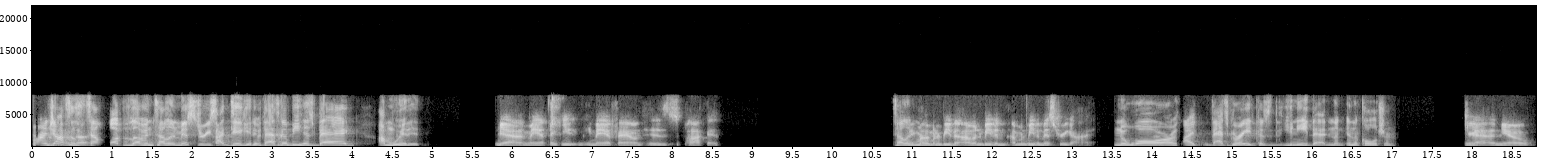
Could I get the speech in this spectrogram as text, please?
Brian Johnson's that- tell, love, loving telling mysteries. I dig it. If that's going to be his bag, I'm with it. Yeah, I mean, I think he, he may have found his pocket. Telling Like, I'm gonna be the I'm gonna be the I'm gonna be the mystery guy. noir, like that's great because you need that in the in the culture. Yeah, and you know,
